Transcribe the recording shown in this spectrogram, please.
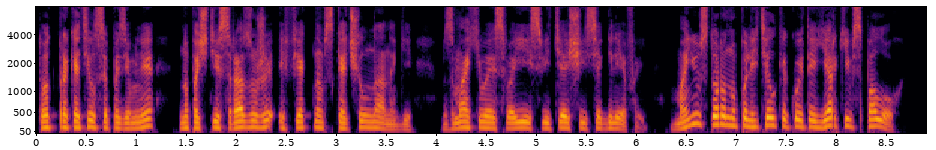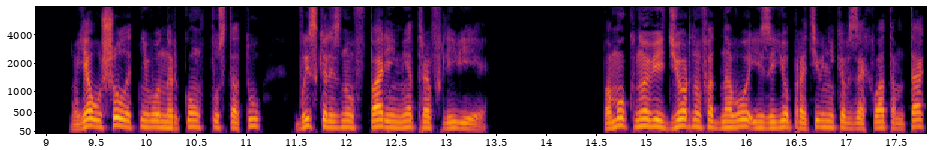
Тот прокатился по земле, но почти сразу же эффектно вскочил на ноги, взмахивая своей светящейся глефой. В мою сторону полетел какой-то яркий всполох, но я ушел от него нырком в пустоту, выскользнув в паре метров левее. Помог Нови, дернув одного из ее противников захватом так,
